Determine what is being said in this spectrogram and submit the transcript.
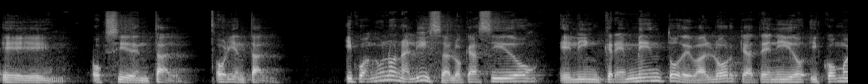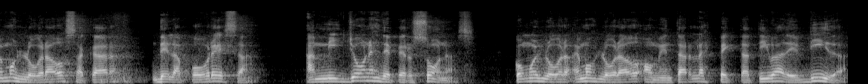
eh, occidental, oriental. Y cuando uno analiza lo que ha sido el incremento de valor que ha tenido y cómo hemos logrado sacar de la pobreza a millones de personas, cómo hemos logrado aumentar la expectativa de vida,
